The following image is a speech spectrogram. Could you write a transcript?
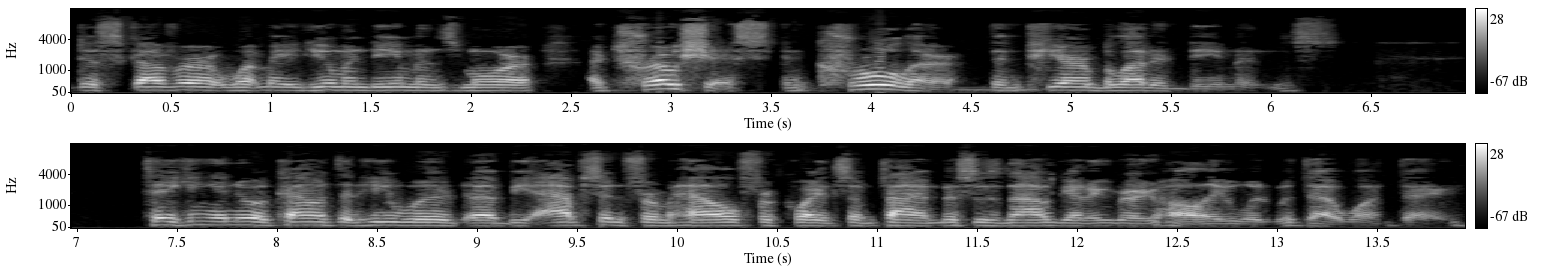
discover what made human demons more atrocious and crueler than pure blooded demons. Taking into account that he would uh, be absent from hell for quite some time, this is now getting very Hollywood with that one thing.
